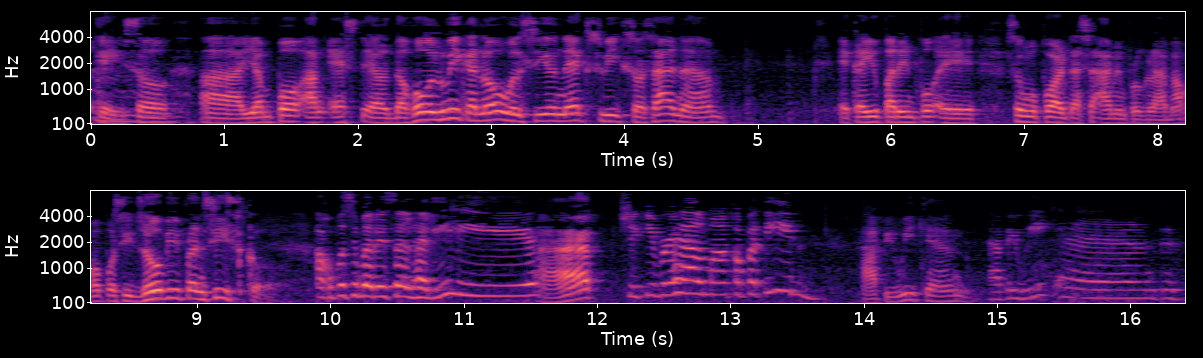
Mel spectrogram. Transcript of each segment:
Okay, so, ah, yan po ang STL the whole week, ano? We'll see you next week. So, sana, eh, kayo pa rin po eh, sumuporta sa aming programa. Ako po si Joby Francisco. Ako po si Maricel Halili. At Chiki Verhel, mga kapatid! Happy weekend! Happy weekend!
